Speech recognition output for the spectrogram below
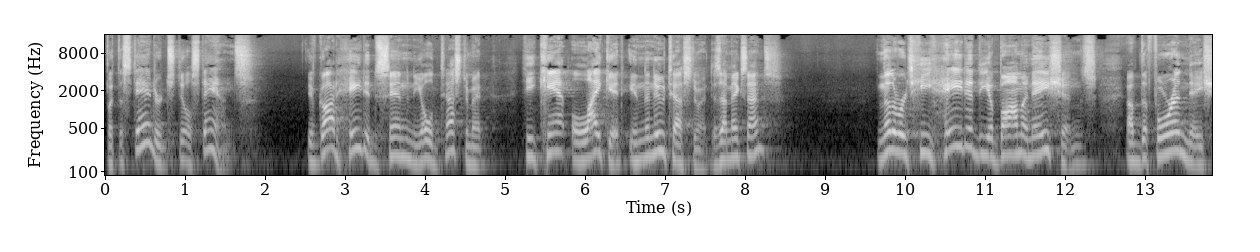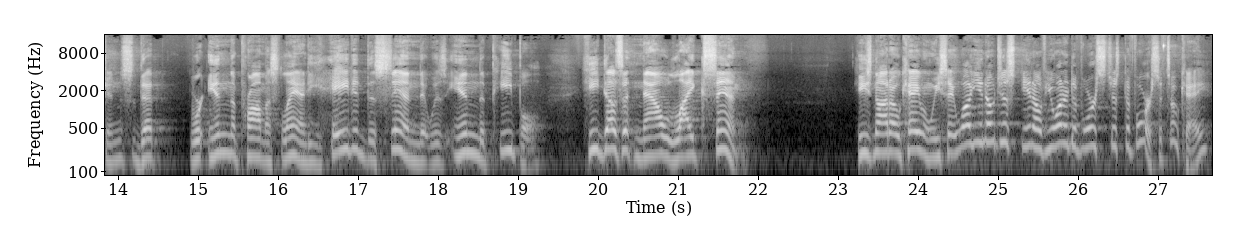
But the standard still stands. If God hated sin in the Old Testament, he can't like it in the New Testament. Does that make sense? In other words, he hated the abominations of the foreign nations that were in the promised land. He hated the sin that was in the people he doesn't now like sin. He's not okay when we say, well, you know, just, you know, if you want a divorce, just divorce. It's okay.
